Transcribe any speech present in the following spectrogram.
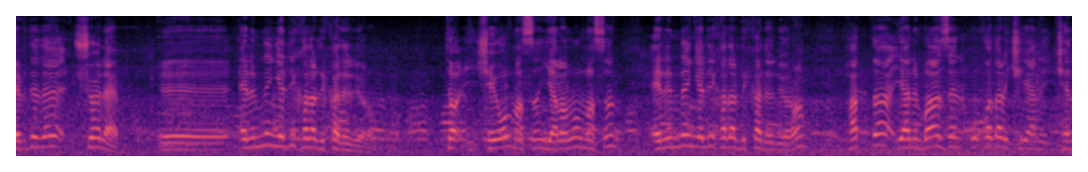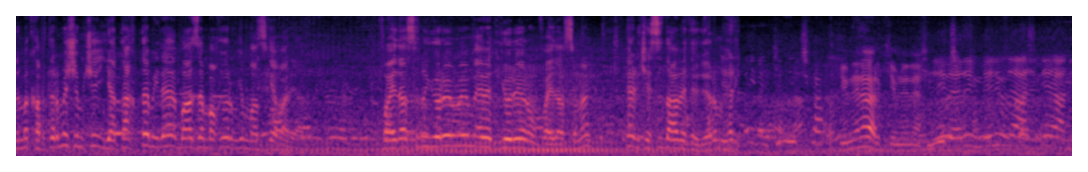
Evde de şöyle e, elimden geldiği kadar dikkat ediyorum. Ta- şey olmasın, yalan olmasın. Elimden geldiği kadar dikkat ediyorum. Hatta yani bazen o kadar ki yani kendime kaptırmışım ki yatakta bile bazen bakıyorum ki maske var yani. Faydasını görüyor muyum? Evet görüyorum faydasını. Herkesi davet ediyorum. Her- Kimliğini ver kimliğini. Niye vereyim vereyim de yani ne yani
